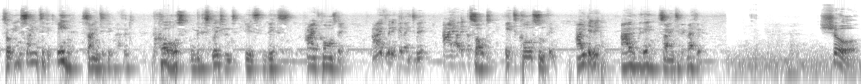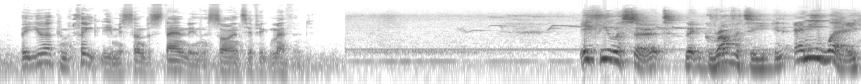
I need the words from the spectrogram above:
So in scientific, in scientific method, the cause of the displacement is this. I caused it. I manipulated it. I added the salt. It's caused something. I did it. I'm within scientific method. Sure, but you are completely misunderstanding the scientific method. If you assert that gravity in any way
